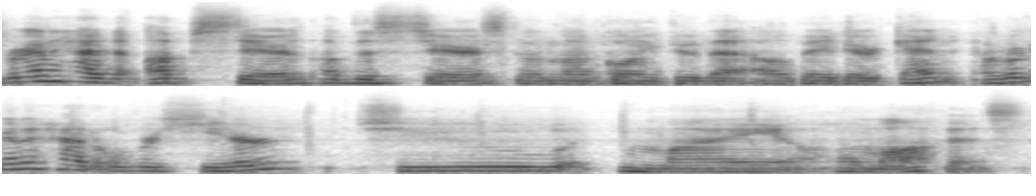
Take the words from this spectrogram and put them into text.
we're going to head upstairs, up the stairs, because I'm not going through that elevator again. And we're going to head over here to my home office.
